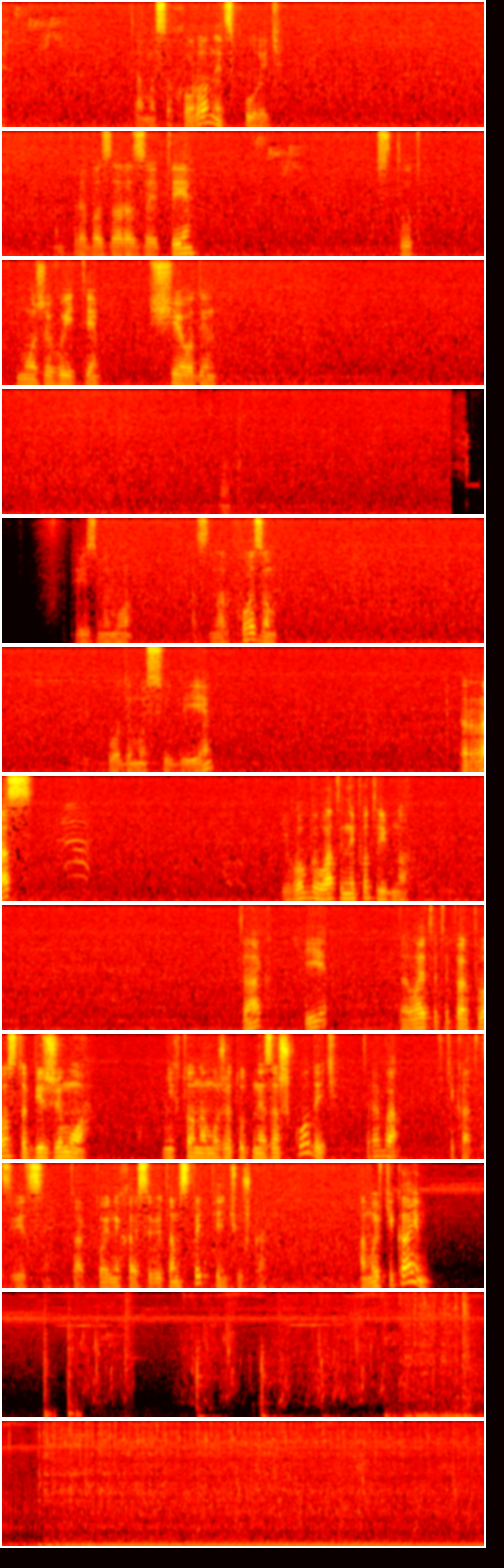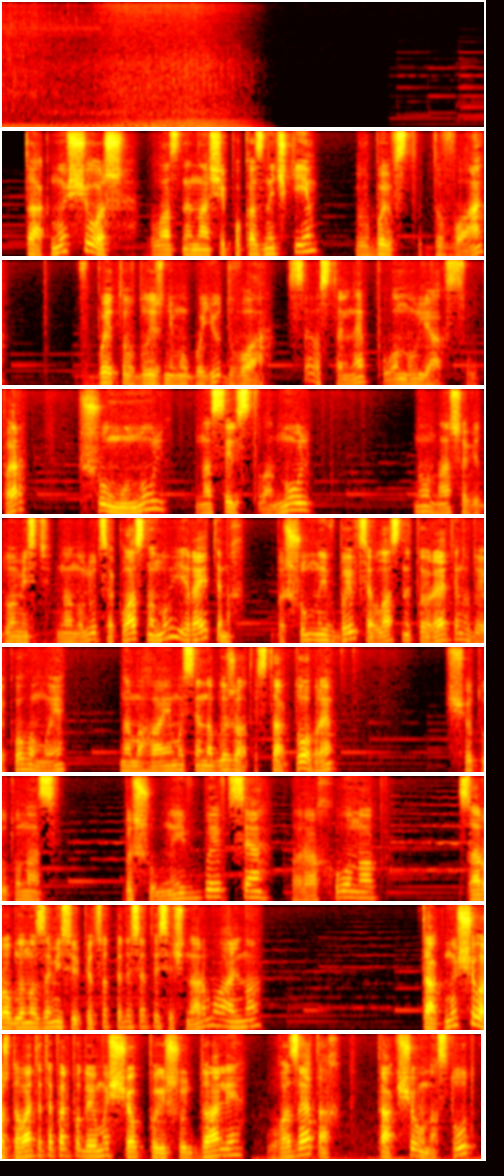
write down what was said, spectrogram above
Там ось охоронець курить. Нам треба зараз зайти. Тут може вийти ще один. Так. Візьмемо з наркозом. Вводимо сюди. Раз. Його вбивати не потрібно. Так. І давайте тепер просто біжимо. Ніхто нам уже тут не зашкодить. Треба втікати звідси. Так, той нехай собі там спить, п'янчушка. А ми втікаємо. Так, ну що ж, власне, наші показнички. Вбивств 2. Вбито в ближньому бою 2. Все остальне по нулях. Супер. Шуму 0, насильства 0. Ну, наша відомість на нулю. Це класно. Ну і рейтинг. Безшумний вбивця, власне, той рейтинг, до якого ми намагаємося наближатись. Так, добре. Що тут у нас? Безшумний вбивця, рахунок. Зароблено за місію 550 тисяч. Нормально. Так, ну що ж, давайте тепер подивимося, що пишуть далі у газетах. Так, що у нас тут?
